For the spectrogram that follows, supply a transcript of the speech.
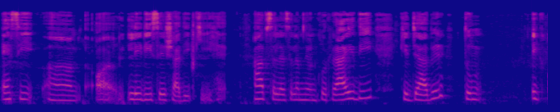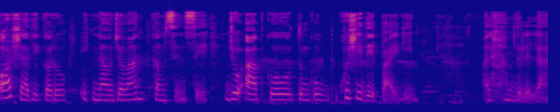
ایسی لیڈی سے شادی کی ہے۔ آپ صلی اللہ علیہ وسلم نے ان کو رائے دی کہ جابر، تم ایک اور شادی کرو، ایک نوجوان کم سن سے، جو آپ کو، تم کو خوشی دے پائے گی۔ الحمد للہ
